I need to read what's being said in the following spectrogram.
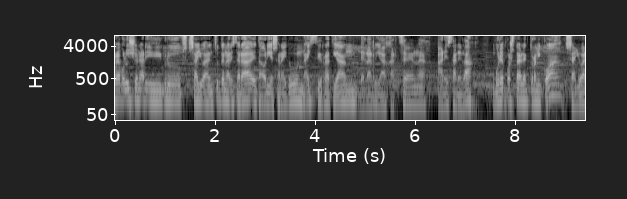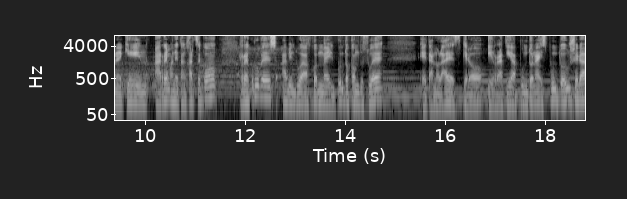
Revolutionary Grooves saioa entzuten ari zara eta hori esan nahi du naiz irratian belarria jartzen arezarela. Gure posta elektronikoa saioarekin harremanetan jartzeko regrubes abildua hotmail.com duzue eta nola ez, gero irratia.naiz.eusera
